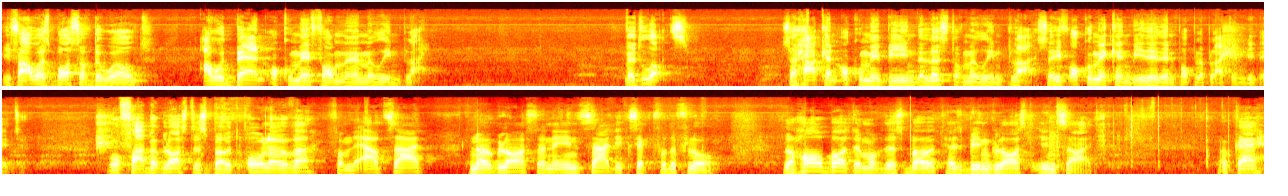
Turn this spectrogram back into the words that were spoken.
If I was boss of the world, I would ban okume from uh, marine ply. But lots. So how can Okume be in the list of marine ply? So if Okume can be there, then poplar ply can be there too. We'll fiberglass this boat all over from the outside. No glass on the inside except for the floor. The whole bottom of this boat has been glassed inside. Okay?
